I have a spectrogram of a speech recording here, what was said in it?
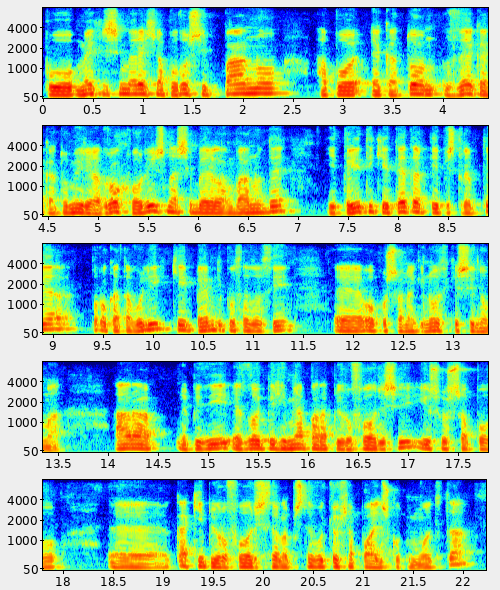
που μέχρι σήμερα έχει αποδώσει πάνω από 110 εκατομμύρια ευρώ χωρίς να συμπεριλαμβάνονται η τρίτη και η τέταρτη επιστρεπτέα προκαταβολή και η πέμπτη που θα δοθεί ε, όπως ανακοινώθηκε σύντομα. Άρα, επειδή εδώ υπήρχε μια παραπληροφόρηση, ίσως από ε, κακή πληροφόρηση θέλω να πιστεύω και όχι από άλλη σκοπιμότητα, ε,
